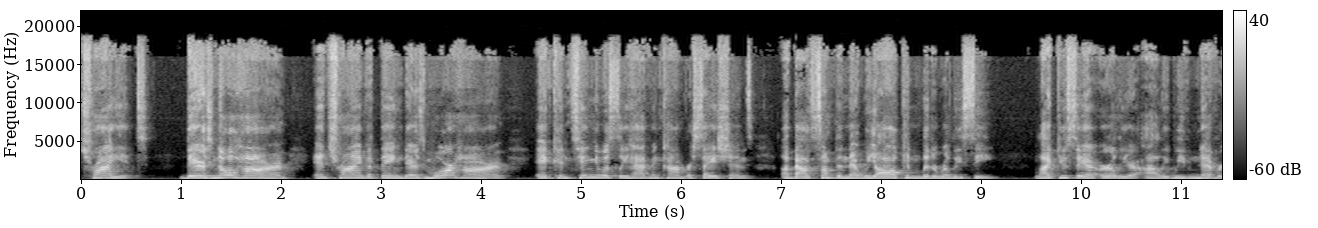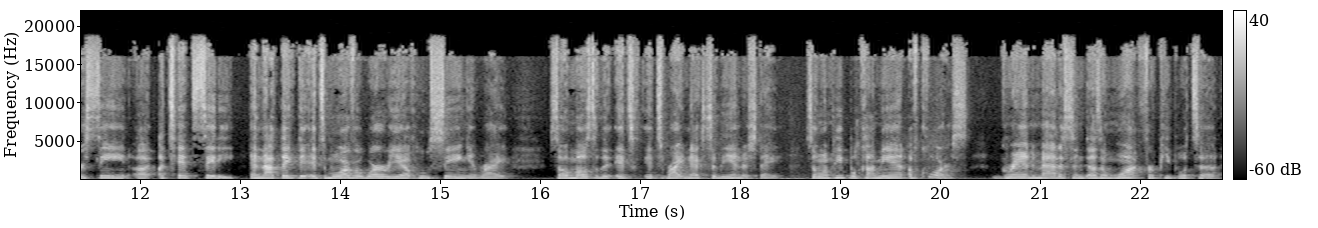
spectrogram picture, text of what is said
Try it. There's no harm in trying a thing. There's more harm in continuously having conversations about something that we all can literally see. Like you said earlier, Ali, we've never seen a, a tent city. And I think that it's more of a worry of who's seeing it, right? So most of the it's it's right next to the interstate. So when people come in, of course, Grand Madison doesn't want for people to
